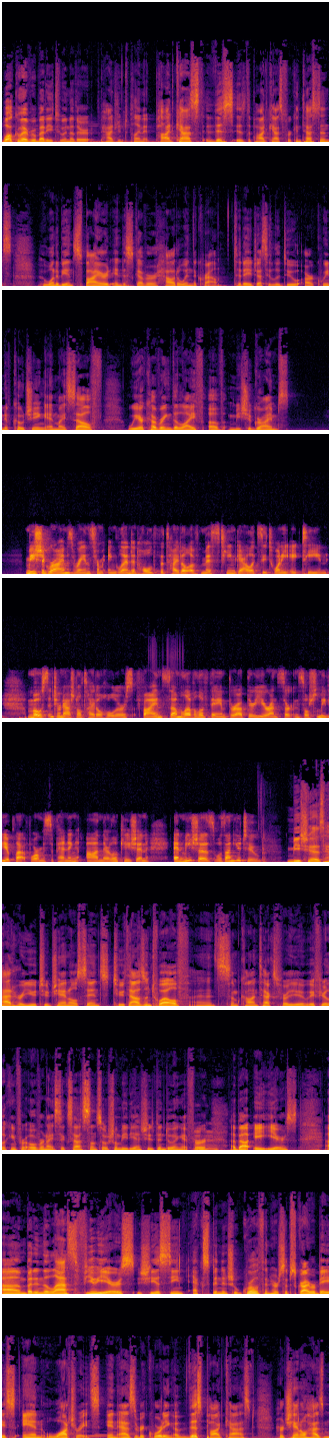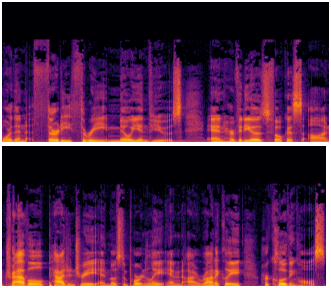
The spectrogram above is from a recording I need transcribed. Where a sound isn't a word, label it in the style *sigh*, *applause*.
Welcome, everybody, to another Pageant Planet podcast. This is the podcast for contestants who want to be inspired and discover how to win the crown. Today, Jessie Ledoux, our queen of coaching, and myself, we are covering the life of Misha Grimes. Misha Grimes reigns from England and holds the title of Miss Teen Galaxy 2018. Most international title holders find some level of fame throughout their year on certain social media platforms, depending on their location, and Misha's was on YouTube. Misha has had her YouTube channel since 2012. And it's some context for you if you're looking for overnight success on social media. She's been doing it for mm-hmm. about eight years. Um, but in the last few years, she has seen exponential growth in her subscriber base and watch rates. And as the recording of this podcast, her channel has more than 33 million views. And her videos focus on travel, pageantry, and most importantly, and ironically, her clothing hauls.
